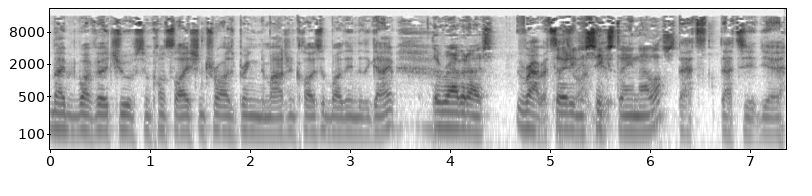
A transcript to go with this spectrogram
maybe by virtue of some consolation tries, bringing the margin closer by the end of the game. the Rabbitohs, The Rabbits, thirty to right. sixteen, they lost. That's that's it, yeah.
